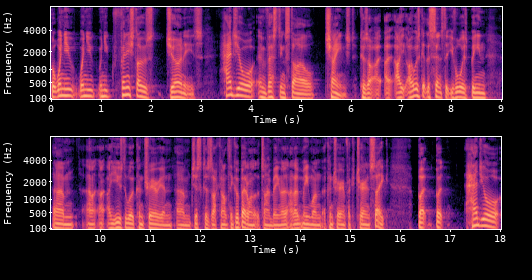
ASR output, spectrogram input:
but when you when you when you finish those journeys, had your investing style changed? Because I, I, I always get the sense that you've always been. Um, I, I, use the word contrarian um, just because I can't think of a better one at the time being. I, I don't mean one a contrarian for contrarian's sake, but but had your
